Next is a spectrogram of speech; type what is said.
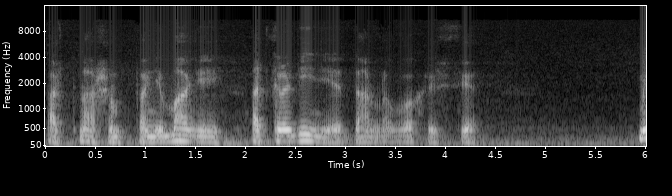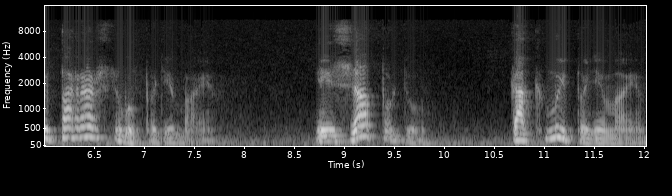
от нашем понимании откровения данного во Христе? Мы по-разному понимаем. И Западу, как мы понимаем,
